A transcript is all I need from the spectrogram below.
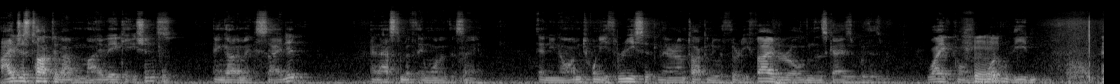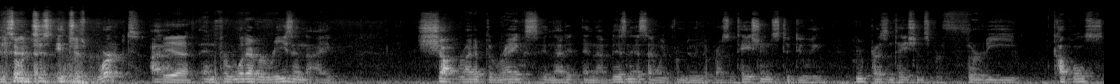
I just talked about my vacations and got them excited and asked them if they wanted the same. And you know, I'm 23 sitting there and I'm talking to a 35 year old and this guy's with his wife going, "What would he?" And so it just it just worked. I, Yeah. And for whatever reason, I shot right up the ranks in that in that business. I went from doing the presentations to doing group presentations for 30 couples.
